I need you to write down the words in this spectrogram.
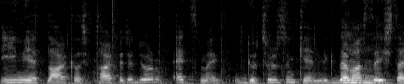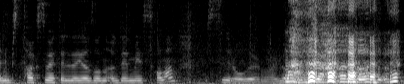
iyi niyetli arkadaşım tarif ediyor. Diyorum etme götürsün kendi. Gidemezse işte hani biz taksimetrede yazanın ödemeyiz falan. Sinir oluyorum öyle olunca.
